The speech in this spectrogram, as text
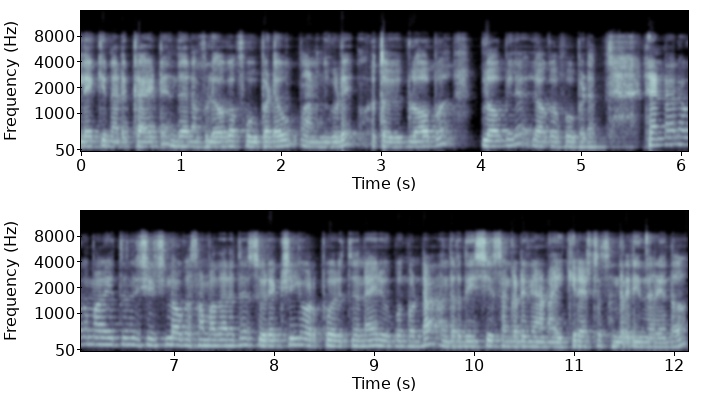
ഇലയ്ക്ക് നടുക്കായിട്ട് എന്താണ് ലോക ഭൂപടവും ആണെന്ന് കൂടി ഓർത്തു. ഗ്ലോബ് ഗ്ലോബിൽ ലോക ഭൂപടം രണ്ടാം ലോകമായത്തിന് ശേഷം ലോക സമാധാനത്തിന് സുരക്ഷയും ഉറപ്പുവരുത്തുന്നതിനായി രൂപം കൊണ്ട അന്തർദേശീയ സംഘടനയാണ് ഐക്യരാഷ്ട്ര സംഘടന എന്ന് പറയുന്നത്.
